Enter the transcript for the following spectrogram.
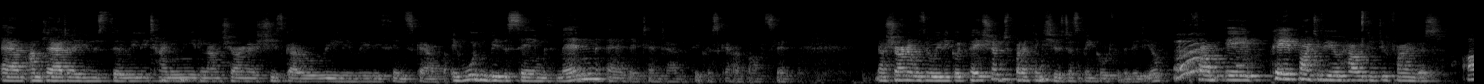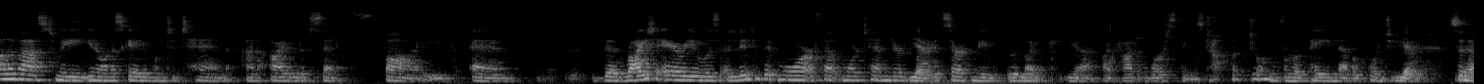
Um, I'm glad I used the really tiny needle on Sherna. She's got a really, really thin scalp. It wouldn't be the same with men. Uh, they tend to have a thicker scalp, obviously. Now, Sherna was a really good patient, but I think she was just being good for the video. From a pain point of view, how did you find it? Olive asked me, you know, on a scale of one to ten, and I would have said five. Um, the right area was a little bit more, or felt more tender, Yeah. but it certainly uh, like, yeah, I've had worse things done from a pain level point of view. Yeah. So no,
